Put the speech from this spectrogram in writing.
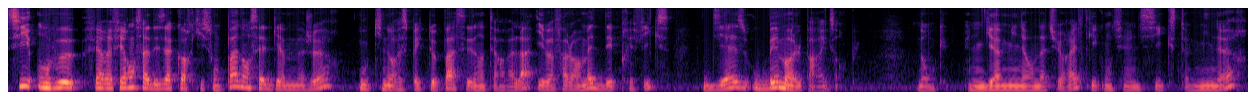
Si on veut faire référence à des accords qui ne sont pas dans cette gamme majeure, ou qui ne respectent pas ces intervalles-là, il va falloir mettre des préfixes dièse ou bémol par exemple. Donc une gamme mineure naturelle qui contient une sixte mineure,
